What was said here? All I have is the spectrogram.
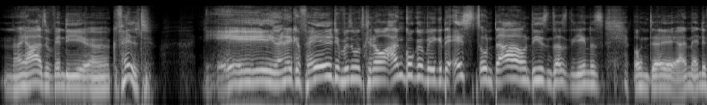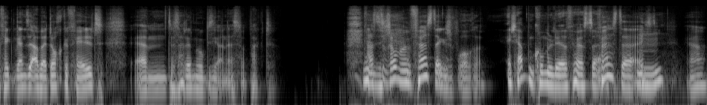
naja, also wenn die äh, gefällt. Nee, wenn er gefällt, den müssen wir uns genauer angucken, wegen der Äst und da und dies und das und jenes. Und äh, im Endeffekt werden sie aber doch gefällt. Ähm, das hat er nur ein bisschen anders verpackt. Hast du schon mit dem Förster gesprochen? Ich habe einen Kumpel, der ist Förster. Förster, echt? Mhm. Ja.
